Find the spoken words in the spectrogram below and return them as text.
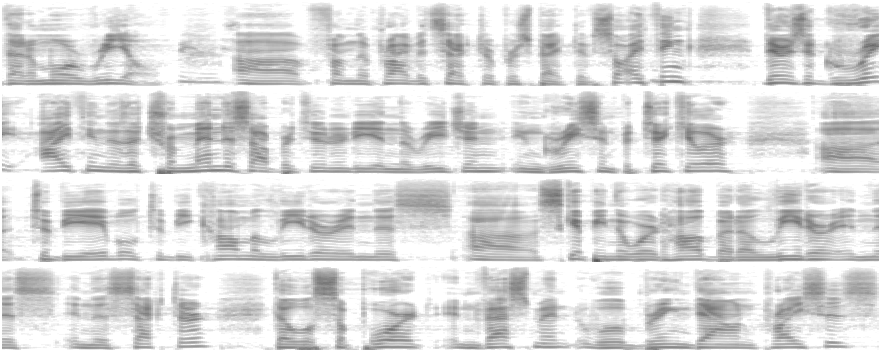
that are more real uh, from the private sector perspective? So I think there's a great, I think there's a tremendous opportunity in the region, in Greece in particular, uh, to be able to become a leader in this, uh, skipping the word hub, but a leader in this in this sector that will support investment, will bring down prices.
